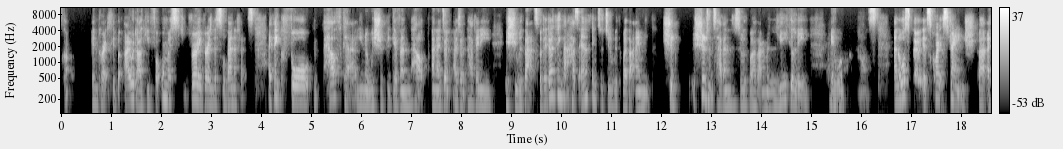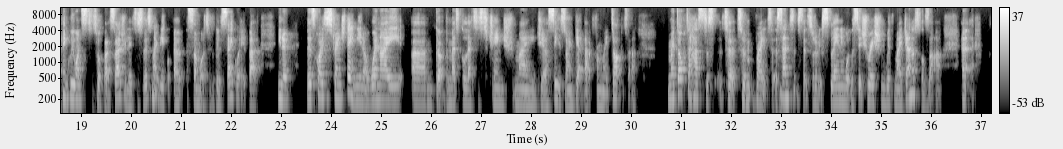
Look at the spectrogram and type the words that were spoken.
incorrectly, but I would argue for almost very, very little benefits. I think for healthcare, you know, we should be given help, and I don't, I don't have any issue with that. But I don't think that has anything to do with whether I'm should shouldn't have anything to do with whether I'm legally a mm. woman or not. And also, it's quite strange. Uh, I think we wanted to talk about surgery later, so this might be a, somewhat of a good segue. But you know, there's quite a strange thing. You know, when I um, got the medical letters to change my GRC, so I get that from my doctor my doctor has to, to, to write a sentence that's sort of explaining what the situation with my genitals are. And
